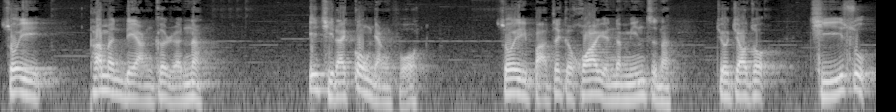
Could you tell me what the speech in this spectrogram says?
所以，他们两个人呢，一起来供养佛，所以把这个花园的名字呢，就叫做奇树，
